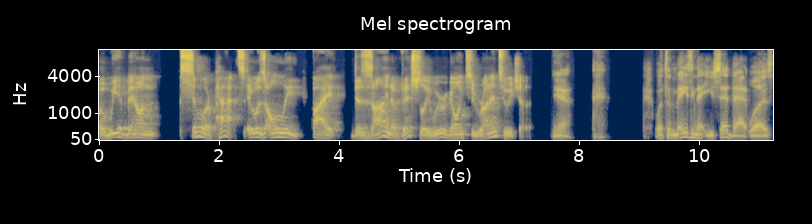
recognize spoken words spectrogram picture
but we have been on similar paths. It was only by design eventually we were going to run into each other. Yeah. What's amazing that you said that was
